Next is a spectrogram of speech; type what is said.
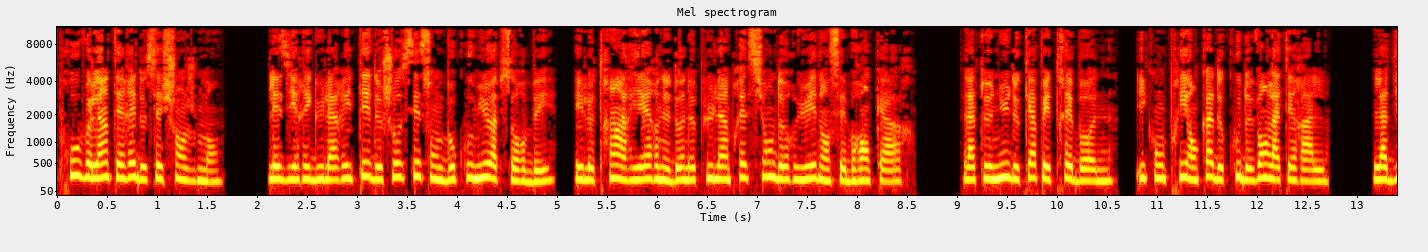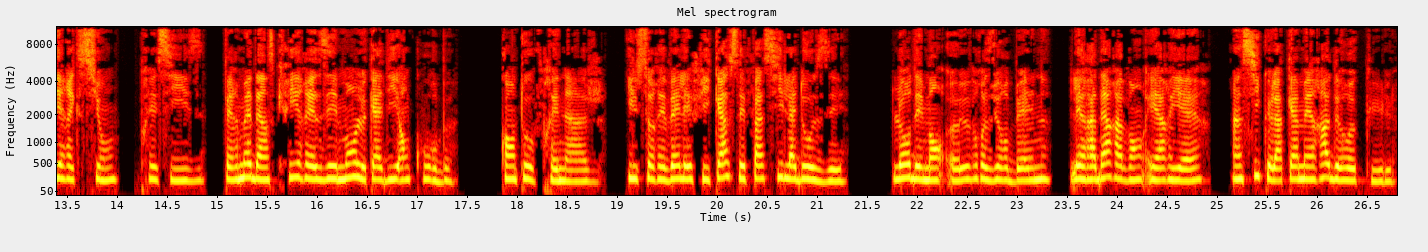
prouvent l'intérêt de ces changements. Les irrégularités de chaussée sont beaucoup mieux absorbées, et le train arrière ne donne plus l'impression de ruer dans ses brancards. La tenue de cap est très bonne, y compris en cas de coup de vent latéral. La direction, précise, permet d'inscrire aisément le caddie en courbe. Quant au freinage, il se révèle efficace et facile à doser. Lors des manœuvres urbaines, les radars avant et arrière, ainsi que la caméra de recul,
